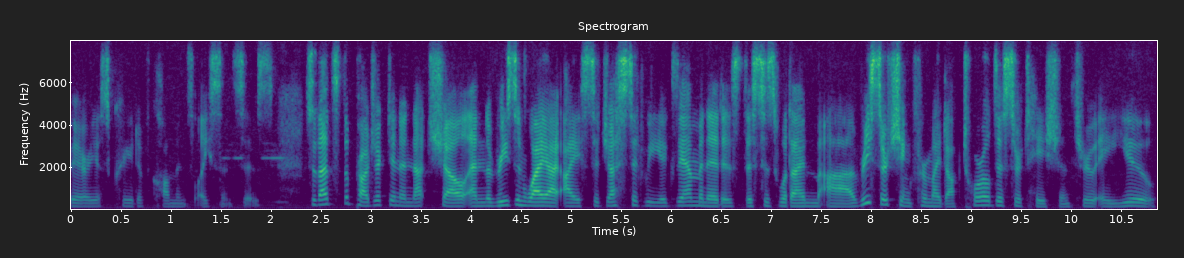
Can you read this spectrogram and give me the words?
various Creative Commons licenses. So that's the project in a nutshell. And the reason why I, I suggested we examine it is this is what I'm uh, researching for my doctoral dissertation through AU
